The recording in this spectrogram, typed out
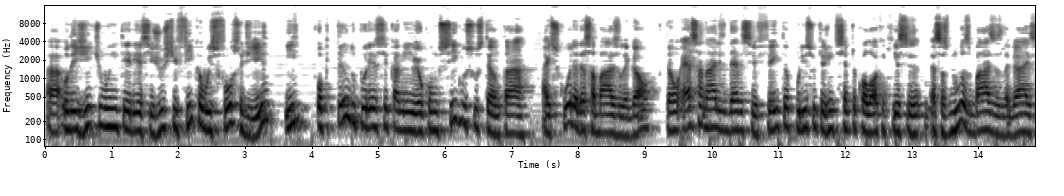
uh, o legítimo interesse justifica o esforço de ir? E optando por esse caminho eu consigo sustentar a escolha dessa base legal? Então, essa análise deve ser feita, por isso que a gente sempre coloca que esses, essas duas bases legais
